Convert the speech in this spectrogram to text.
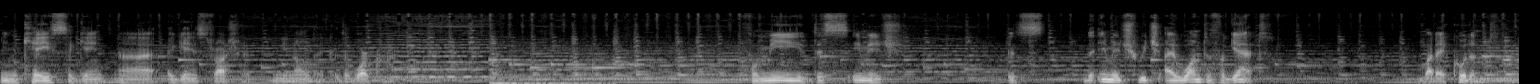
in case against, uh, against Russia, you know, like the war crime. For me, this image, it's the image which I want to forget, but I couldn't.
